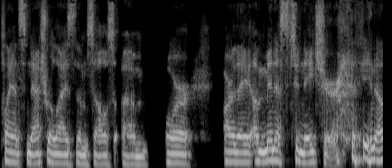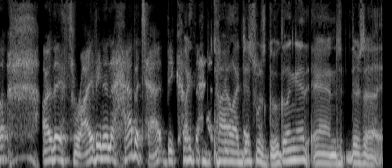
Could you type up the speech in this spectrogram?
plants naturalize themselves, um, or are they a menace to nature? you know, are they thriving in a habitat because I, Kyle, I just was googling it, and there's a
